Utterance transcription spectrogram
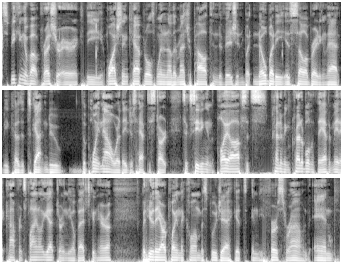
Speaking about pressure, Eric, the Washington Capitals win another Metropolitan Division, but nobody is celebrating that because it's gotten to the point now where they just have to start succeeding in the playoffs. It's kind of incredible that they haven't made a conference final yet during the Ovechkin era. But here they are playing the Columbus Blue Jackets in the first round. And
